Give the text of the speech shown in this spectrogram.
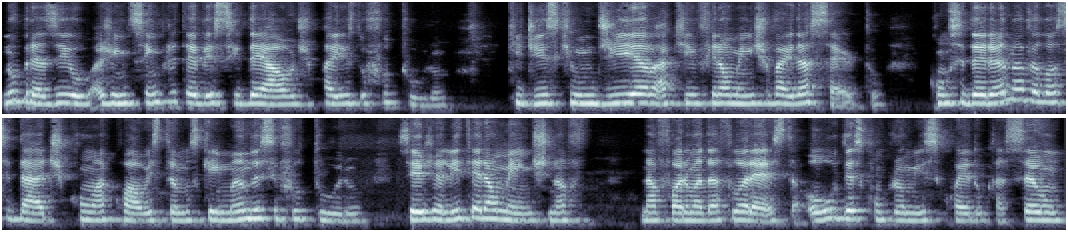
No Brasil, a gente sempre teve esse ideal de país do futuro, que diz que um dia aqui finalmente vai dar certo. Considerando a velocidade com a qual estamos queimando esse futuro, seja literalmente na na forma da floresta ou descompromisso com a educação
